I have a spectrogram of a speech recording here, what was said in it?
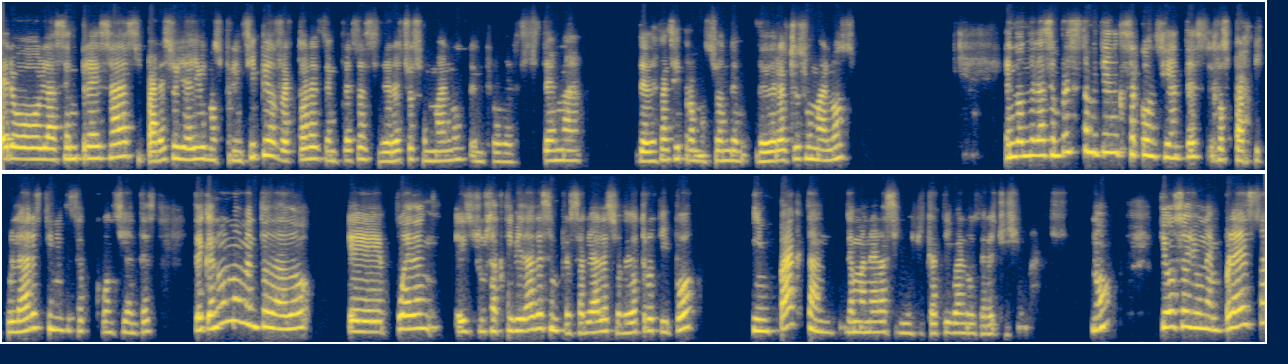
pero las empresas, y para eso ya hay unos principios rectores de empresas y derechos humanos dentro del sistema de defensa y promoción de, derechos humanos, en donde las empresas también tienen que ser conscientes, los particulares tienen que ser conscientes de que en un momento dado eh, pueden, eh, sus actividades empresariales o de otro tipo, impactan de manera significativa en los derechos humanos, ¿no? Yo soy una empresa,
